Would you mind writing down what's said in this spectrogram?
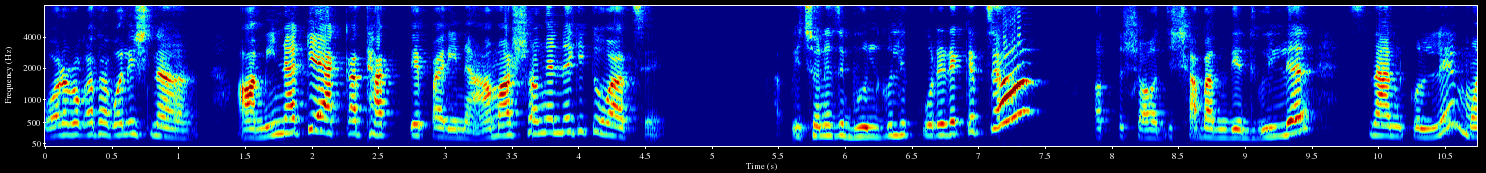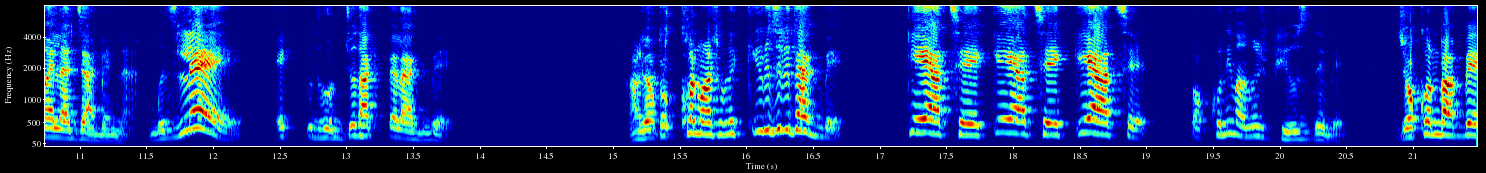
বড় বড় কথা বলিস না। আমি নাকি একা থাকতে পারি না, আমার সঙ্গে নাকি কেউ আছে। পিছনে যে ভুলগুলি করে রেখেছ, অত সহজে সাবান দিয়ে ধুইলে, স্নান করলে ময়লা যাবে না, বুঝলে? একটু ধৈর্য থাকতে লাগবে। আর যতক্ষণ মানুষের মধ্যে কিউরিয়াসিটি থাকবে, কে আছে কে আছে কে আছে, তখনই মানুষ ভিউজ দেবে। যখন ভাববে,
